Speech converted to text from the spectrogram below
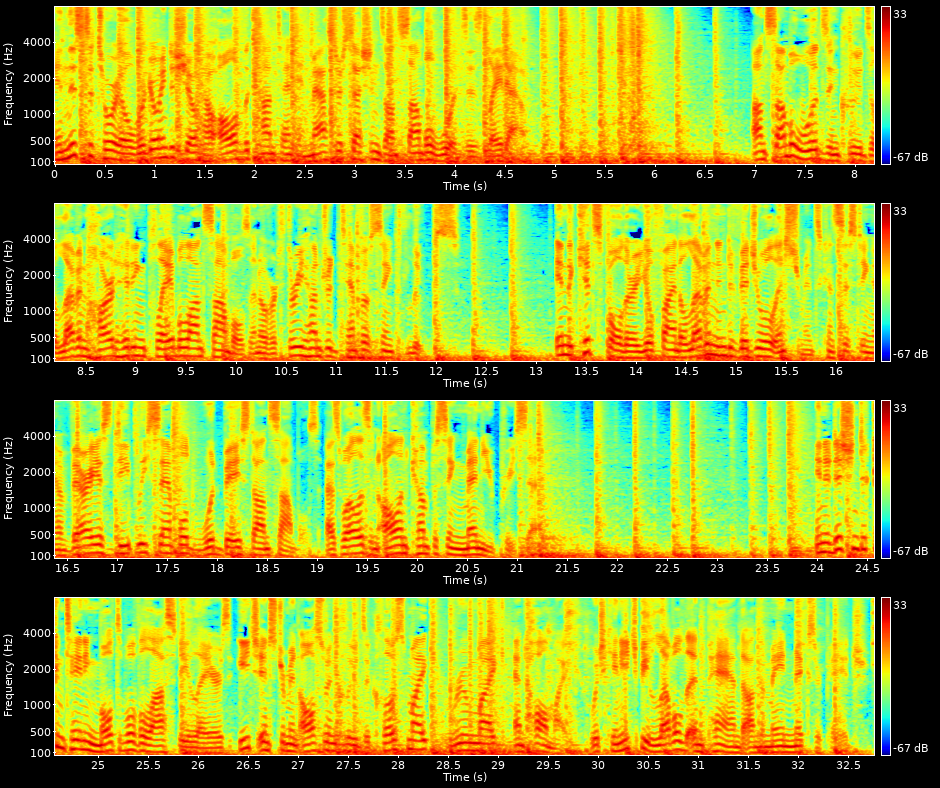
In this tutorial, we're going to show how all of the content in Master Sessions Ensemble Woods is laid out. Ensemble Woods includes 11 hard-hitting playable ensembles and over 300 tempo-synced loops. In the Kits folder, you'll find 11 individual instruments consisting of various deeply sampled wood-based ensembles, as well as an all-encompassing menu preset. In addition to containing multiple velocity layers, each instrument also includes a close mic, room mic, and hall mic, which can each be leveled and panned on the main mixer page.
